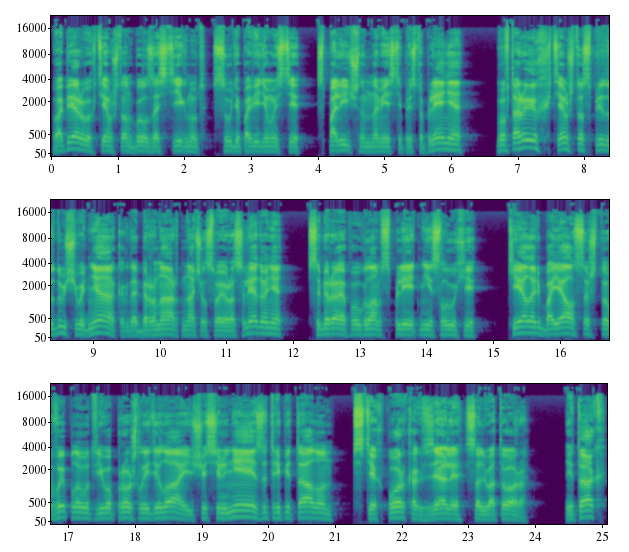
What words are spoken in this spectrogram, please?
Во-первых, тем, что он был застигнут, судя по видимости, с поличным на месте преступления – во-вторых, тем, что с предыдущего дня, когда Бернард начал свое расследование, собирая по углам сплетни и слухи, Келларь боялся, что выплывут его прошлые дела, и еще сильнее затрепетал он с тех пор, как взяли Сальватора. Итак,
